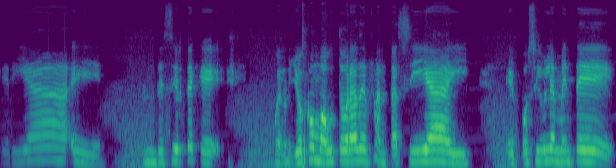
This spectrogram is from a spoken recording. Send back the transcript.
Quería eh, decirte que, bueno, yo como autora de fantasía y eh, posiblemente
